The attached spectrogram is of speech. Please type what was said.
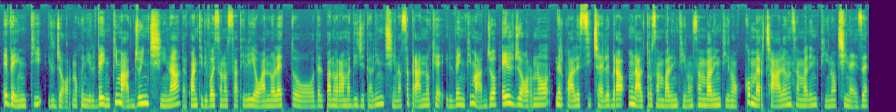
e 20 il giorno, quindi il 20 maggio in Cina, per quanti di voi sono stati lì o hanno letto del panorama digital in Cina, sapranno che il 20 maggio è il giorno nel quale si celebra un altro San Valentino, un San Valentino commerciale, un San Valentino cinese.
